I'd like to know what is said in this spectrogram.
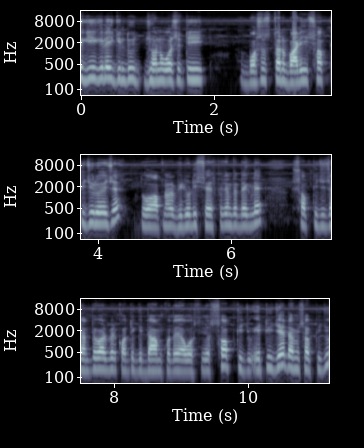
এগিয়ে গেলেই কিন্তু জনবসতি বাসস্থান, বাড়ি সব কিছু রয়েছে। তো আপনারা ভিডিওটি শেষ পর্যন্ত দেখলে সব কিছু জানতে পারবেন, কত কী দাম, কোথায় অবস্থিত, সব কিছু এ টু জেড আমি সব কিছু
